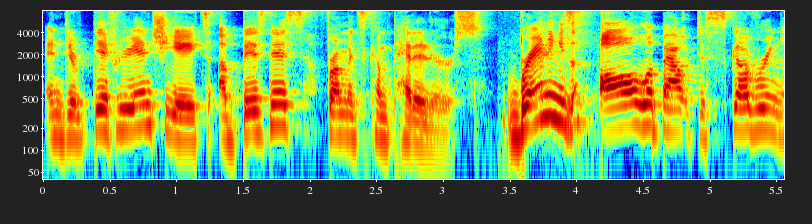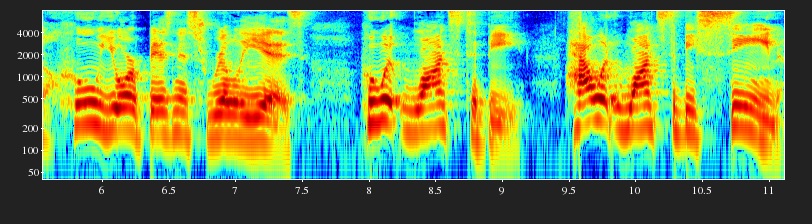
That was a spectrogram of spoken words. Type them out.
and differentiates a business from its competitors. Branding is all about discovering who your business really is, who it wants to be, how it wants to be seen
